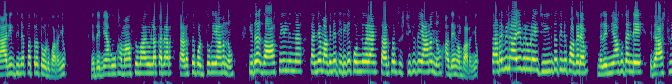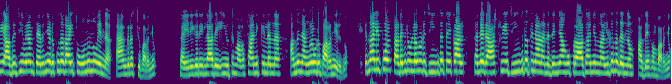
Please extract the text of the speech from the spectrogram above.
മാരീവ് ദിനപത്രത്തോട് പറഞ്ഞു. നെതന്യാഹു ഹമാസുമായുള്ള കരാർ തടസ്സപ്പെടുത്തുകയാണെന്നും ഇത് ഗാസയിൽ നിന്ന് തന്റെ മകനെ തിരികെ കൊണ്ടുവരാൻ തടസ്സം സൃഷ്ടിക്കുകയാണെന്നും അദ്ദേഹം പറഞ്ഞു. തടവിലായവരുടെ ജീവിതത്തിനു പകരം നെതന്യാഹു തന്റെ രാഷ്ട്രീയ അതിജീവനം തെരഞ്ഞെടുക്കുന്നതായി തോന്നുന്നു എന്ന് ആംഗ്രസ്റ്റ് പറഞ്ഞു. സൈനികരില്ലാതെ ഈ യുദ്ധം അവസാനിക്കില്ലെന്ന് അന്ന് ഞങ്ങളോട് പറഞ്ഞിരുന്നു. എന്നാൽ ഇപ്പോൾ തടവിലുള്ളവരുടെ ജീവിതത്തെക്കാൾ തന്റെ രാഷ്ട്രീയ ജീവിതത്തിനാണ് നെതന്യാഹു പ്രാധാന്യം നൽകുന്നതെന്നും അദ്ദേഹം പറഞ്ഞു.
